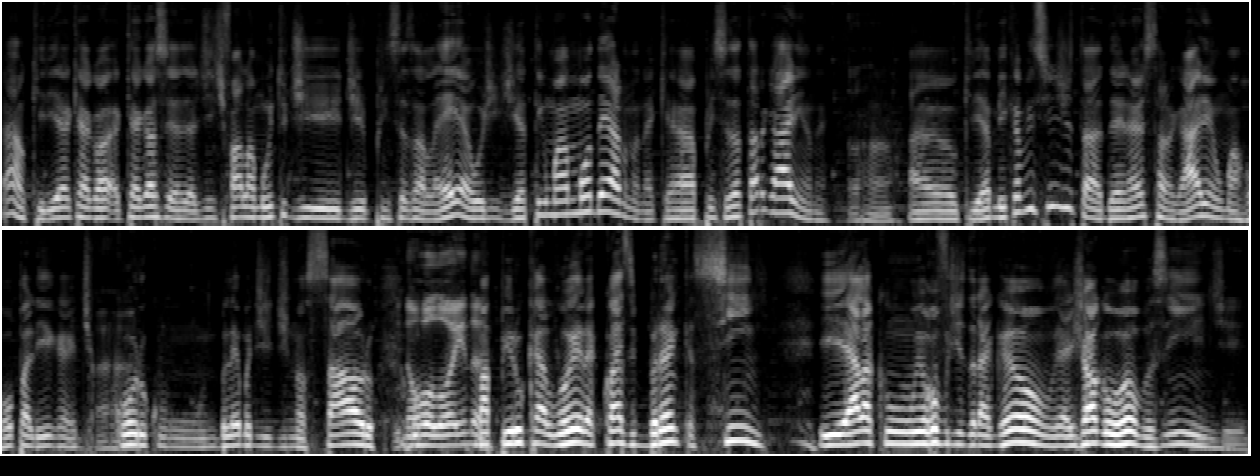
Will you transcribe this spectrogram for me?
Ah, eu queria que agora... Que agora assim, a gente fala muito de, de Princesa Leia, hoje em dia tem uma moderna, né, que é a Princesa Targaryen, né? Aham. Ah, eu queria a Mica vestir de tá, Daenerys Targaryen, uma roupa ali de Aham. couro com um emblema de dinossauro, E não rolou ainda? uma peruca loira, quase branca, sim. E ela com um ovo de dragão, aí joga o ovo assim. Entendi.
